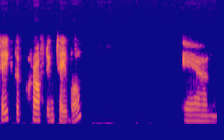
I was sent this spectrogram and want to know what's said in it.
take the crafting table and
